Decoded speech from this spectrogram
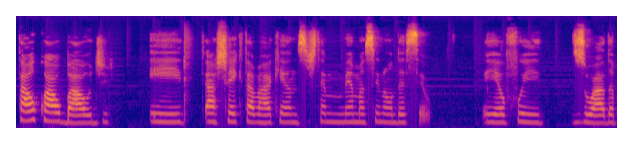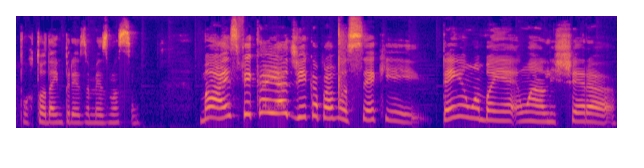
tal qual o balde, e achei que tava hackeando o sistema, mesmo assim não desceu. E eu fui zoada por toda a empresa mesmo assim. Mas fica aí a dica pra você que tenha uma banheira, uma lixeira.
